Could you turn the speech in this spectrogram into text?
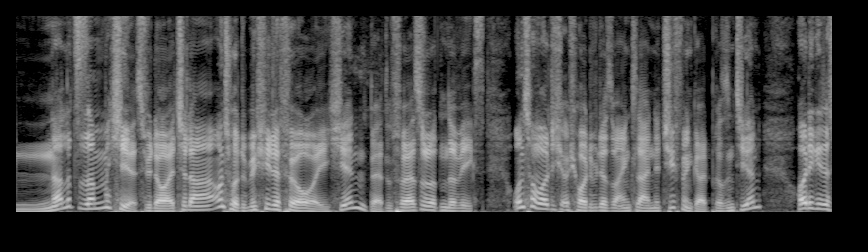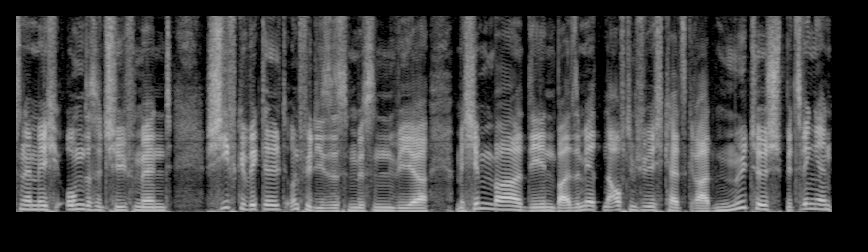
Na alle zusammen, hier ist wieder Eutela und heute bin ich wieder für euch in Battle for Azeroth unterwegs. Und zwar wollte ich euch heute wieder so einen kleinen Achievement Guide präsentieren. Heute geht es nämlich um das Achievement Schief gewickelt und für dieses müssen wir Mechimba, den Balsamierten, auf dem Schwierigkeitsgrad mythisch bezwingen,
